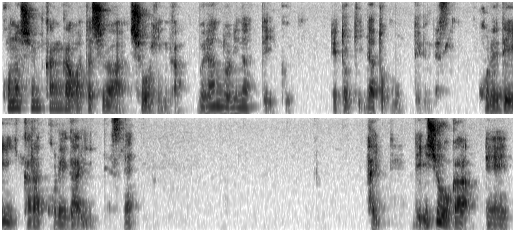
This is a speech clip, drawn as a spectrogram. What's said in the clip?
この瞬間が私は商品がブランドになっていく時だと思っているんです。これでいいからこれがいいですね。はい。で、以上が、えー、っ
